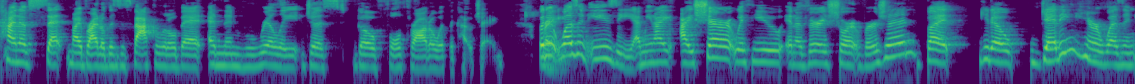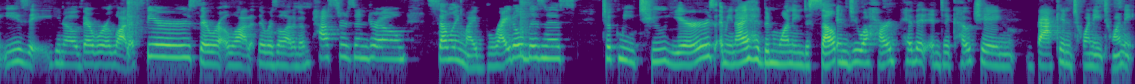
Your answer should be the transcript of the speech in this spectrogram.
kind of set my bridal business back a little bit and then really just go full throttle with the coaching. But right. it wasn't easy. I mean, I I share it with you in a very short version, but you know, getting here wasn't easy. You know, there were a lot of fears, there were a lot of, there was a lot of imposter syndrome, selling my bridal business took me two years. I mean, I had been wanting to sell and do a hard pivot into coaching back in 2020.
